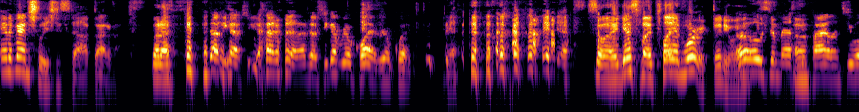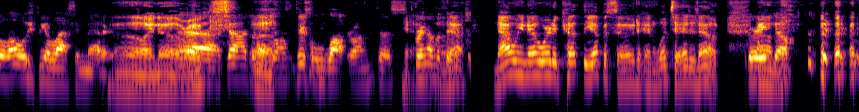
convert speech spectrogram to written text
and eventually she stopped. I don't know, but uh, No, yeah, she, I don't know. I don't know. She got real quiet real quick. yeah. Yeah. So I guess my plan worked anyway. Oh, domestic Uh. violence! You will always be a laughing matter. Oh, I know, Ah, right? God, there's, Uh. wrong. there's a lot wrong with us. Yeah, Bring on the well, therapist. Now we know where to cut the episode and what to edit out. There you um, go.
